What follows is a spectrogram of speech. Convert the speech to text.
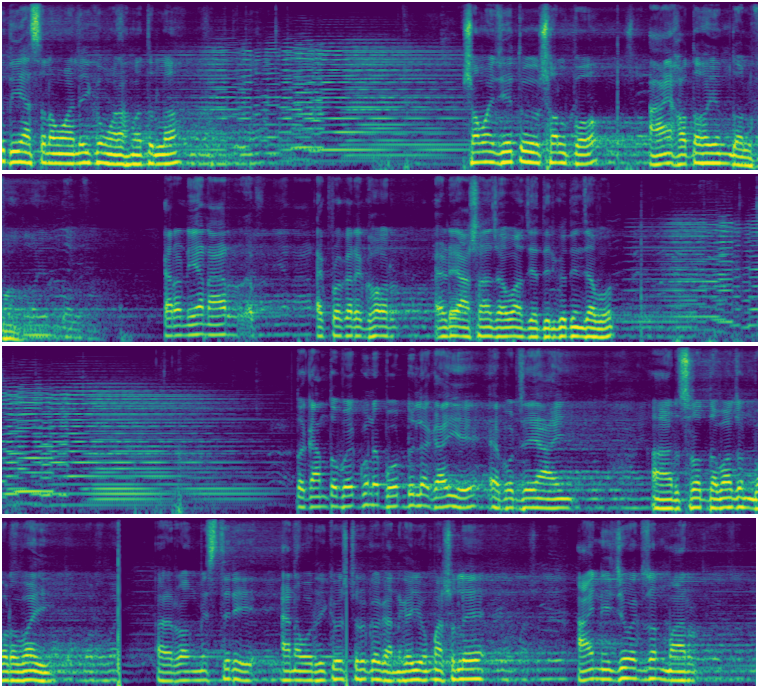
সুদী আসসালামু আলাইকুম রহমতুল্লাহ। সময় যেহেতু স্বল্প, আয় হত হইম দল্প কারণ ইয়ান আর এক প্রকারে ঘর এড়ে আসা যাওয়া যে দীর্ঘদিন যাবত তো গান তো বেগুনে বোর্ড দিলে গাইয়ে এরপর যে আই আর শ্রদ্ধাভাজন বড় ভাই আর রং মিস্ত্রি এনাবার রিকোয়েস্টের গান গাইও আসলে আই নিজেও একজন মার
